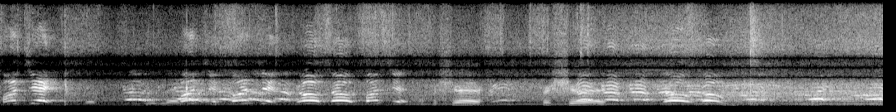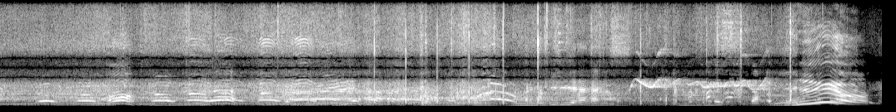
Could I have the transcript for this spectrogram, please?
Punch it! Punch it, punch it! Go, go, punch it! For sure. For sure. go, go, go! Go, go, Oh! go, go, go, go, go! Yes! yeah!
